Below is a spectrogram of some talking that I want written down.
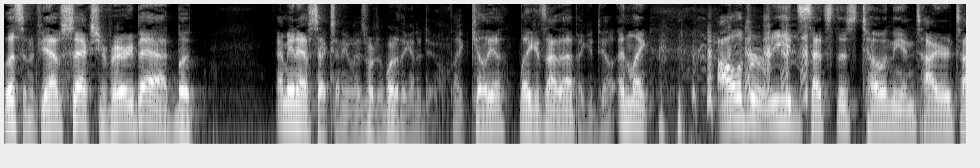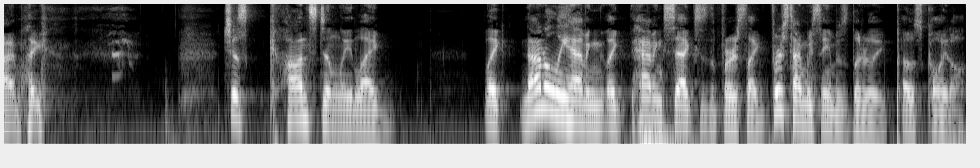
listen, if you have sex, you're very bad, but I mean, have sex anyways. What, what are they going to do? Like, kill you? Like, it's not that big a deal. And, like, Oliver Reed sets this tone the entire time. Like, just constantly like like not only having like having sex is the first like first time we see him is literally post coital,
